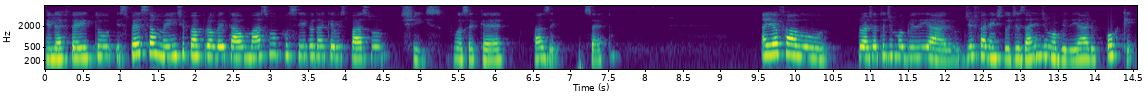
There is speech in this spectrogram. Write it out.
Ele é feito especialmente para aproveitar o máximo possível daquele espaço X que você quer fazer, certo? Aí eu falo projeto de mobiliário diferente do design de mobiliário, por quê?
